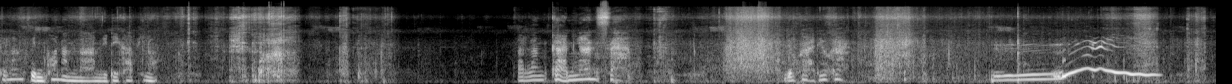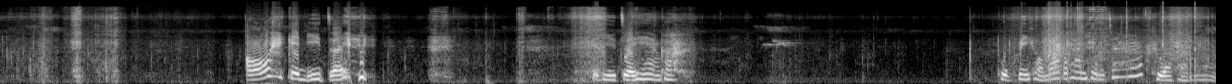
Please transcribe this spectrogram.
กำลังเป็นพ่อนำนานอยู่ดีค่ะพี่น้องอลังการงานสร้างเดี๋ยวค่ะ เดี๋ยวค่ะอ๋อโอ้ยแกดีใจแกดีใจแห้งค่ะ ถูกปีเขามากประทานชมจ้าเถื่อค่ะพี่น้อง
